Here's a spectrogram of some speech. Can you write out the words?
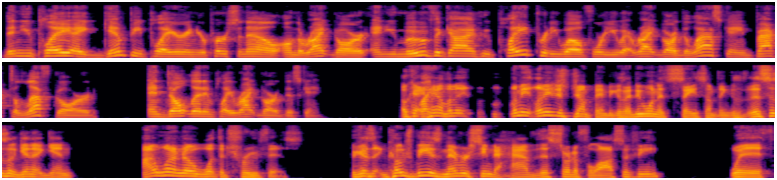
then you play a gimpy player in your personnel on the right guard, and you move the guy who played pretty well for you at right guard the last game back to left guard, and don't let him play right guard this game. Okay, Like- hang on. Let me let me let me just jump in because I do want to say something because this is again again. I want to know what the truth is because Coach B has never seemed to have this sort of philosophy with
